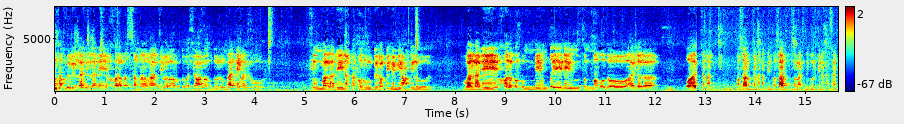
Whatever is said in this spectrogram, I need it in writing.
الحمد لله الذي خلق السماوات والأرض وجعل الظلمات والنور ثم الذين كفروا بربهم يعدلون والذي خلقكم من طين ثم قضوا أجلا وهي جماعة Kosor, jamaah takdim kosor, sholat zuhur dengan hasan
